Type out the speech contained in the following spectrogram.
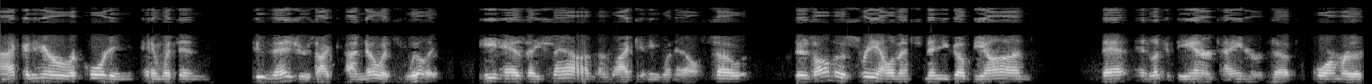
I can hear a recording, and within two measures, I, I know it's Willie. He has a sound unlike anyone else. So there's all those three elements, and then you go beyond that and look at the entertainer, the performer,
